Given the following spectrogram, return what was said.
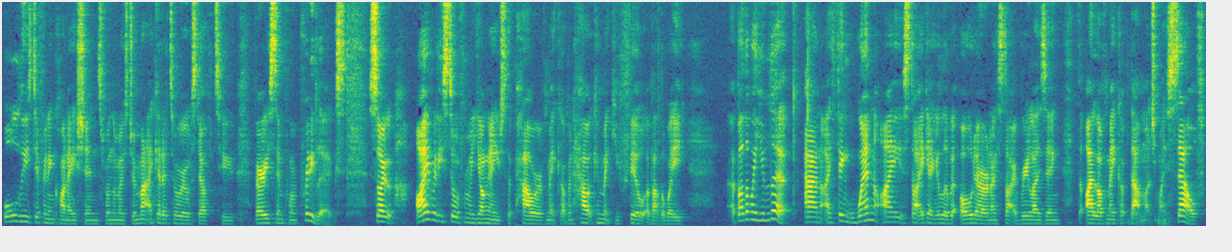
all these different incarnations from the most dramatic editorial stuff to very simple and pretty looks. So I really saw from a young age the power of makeup and how it can make you feel about the way Uh, about the way you look. And I think when I started getting a little bit older and I started realizing that I love makeup that much myself,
